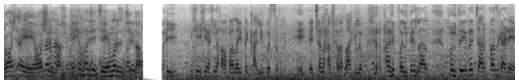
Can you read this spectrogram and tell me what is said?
Wash washroom washroom. Emergency emergency याला आम्हाला इथं खाली बसवलं याच्या नादाला लागलो. आणि पनवेल लाल म्हणतो इथं चार पाच गाडी आहे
